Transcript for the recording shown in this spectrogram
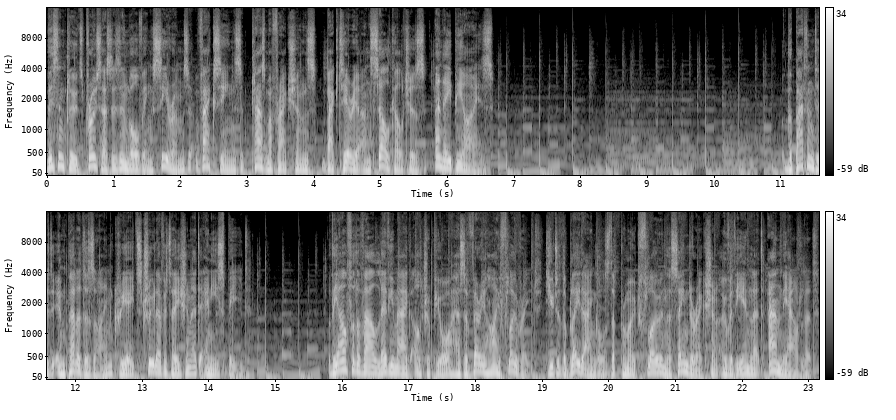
This includes processes involving serums, vaccines, plasma fractions, bacteria and cell cultures, and APIs. The patented impeller design creates true levitation at any speed. The Alfa Laval Levimag UltraPure has a very high flow rate due to the blade angles that promote flow in the same direction over the inlet and the outlet.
